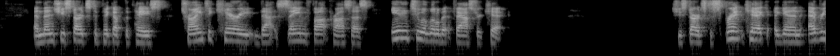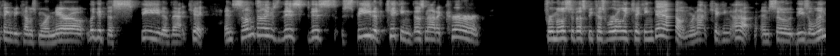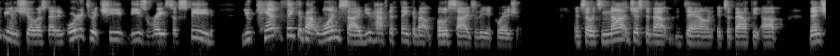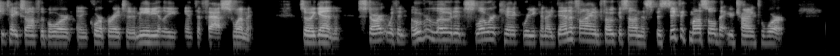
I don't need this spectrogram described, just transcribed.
And then she starts to pick up the pace, trying to carry that same thought process into a little bit faster kick. She starts to sprint kick. Again, everything becomes more narrow. Look at the speed of that kick. And sometimes this, this speed of kicking does not occur for most of us because we're only kicking down, we're not kicking up. And so these Olympians show us that in order to achieve these rates of speed, you can't think about one side, you have to think about both sides of the equation. And so it's not just about the down, it's about the up. Then she takes off the board and incorporates it immediately into fast swimming. So again, start with an overloaded, slower kick where you can identify and focus on the specific muscle that you're trying to work.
